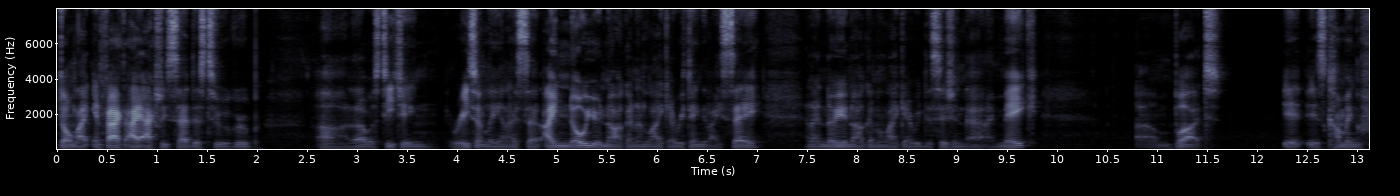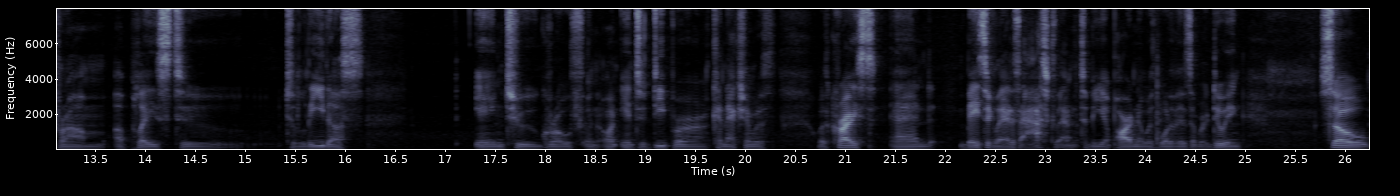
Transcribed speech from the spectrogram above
don't like. In fact, I actually said this to a group uh, that I was teaching recently, and I said, I know you're not gonna like everything that I say, and I know you're not gonna like every decision that I make, um, but it is coming from a place to to lead us into growth and into deeper connection with with Christ and basically I just ask them to be a partner with what it is that we're doing. So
